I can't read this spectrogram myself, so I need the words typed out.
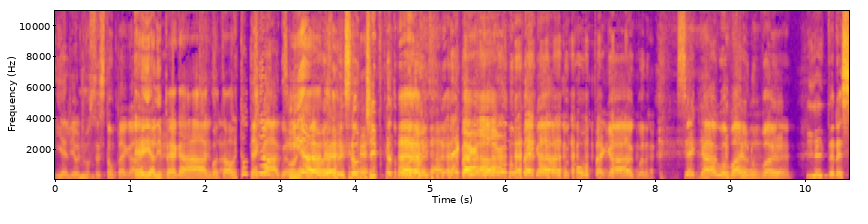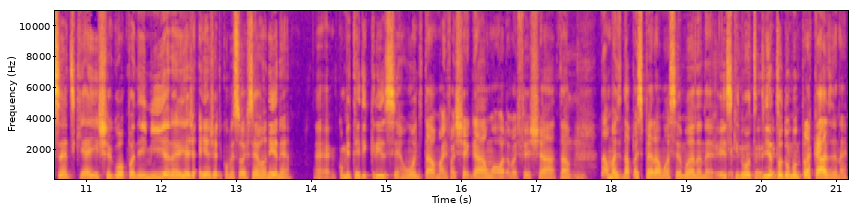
E ali onde vocês estão pega água. É, e ali também, pega né? água e tal. Então Pega tinha, água, é tinha, é uma né? expressão típica do Moranões. pega, pega água, água. ou não pega água? Como pega água, né? Se é que a água vai ou não vai, né? E é interessante que aí chegou a pandemia, né? E aí a gente começou a se reunir, né? É, comitê de crise se reúne e tal, mas vai chegar, uma hora vai fechar tal. Não, mas dá para esperar uma semana, né? Esse que no outro dia todo mundo para casa, né?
